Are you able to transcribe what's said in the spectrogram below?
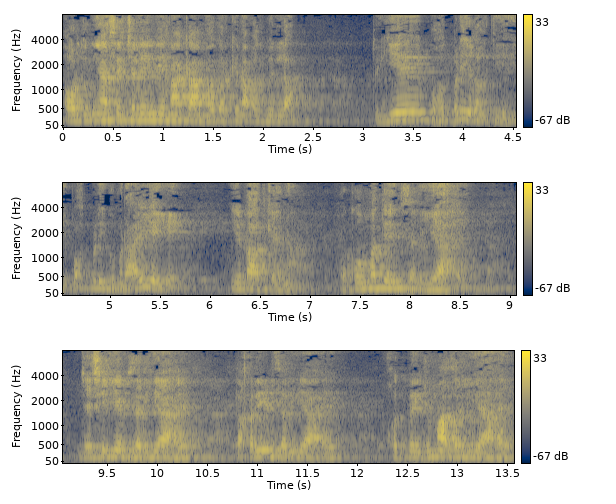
اور دنیا سے چلیں گے، ناکام ہو کر کے نعوذ باللہ۔ تو یہ بہت بڑی غلطی ہے، یہ بہت بڑی گمراہی ہے یہ یہ بات کہنا۔ حکومت ایک ذریعہ ہے، جیسے یہ ایک ذریعہ ہے، تقریر ذریعہ ہے خطب جمعہ ذریعہ ہے،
